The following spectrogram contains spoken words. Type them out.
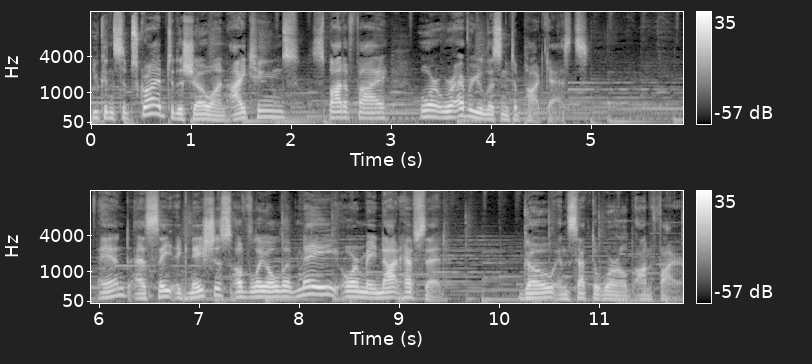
You can subscribe to the show on iTunes, Spotify, or wherever you listen to podcasts. And as St. Ignatius of Loyola may or may not have said, go and set the world on fire.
